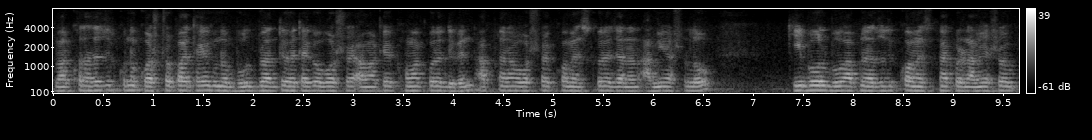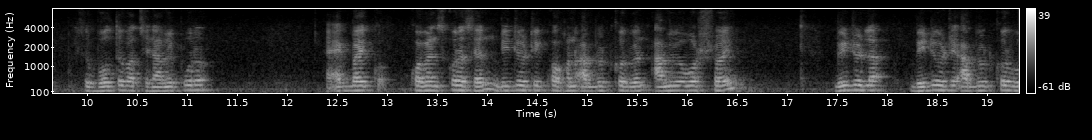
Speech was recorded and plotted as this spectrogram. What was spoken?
আমার কথাতে যদি কোনো কষ্ট পায় থাকে, কোনো ভুল ভ্রান্তি হয়ে থাকে, অবশ্যই আমাকে ক্ষমা করে দিবেন। আপনারা অবশ্যই কমেন্টস করে জানান, আমি আসলেও কি বলব আপনারা যদি কমেন্টস না করেন, আমি আসলে কিছু বলতে পারছি না। আমি পুরো এক ভাই কমেন্টস করেছেন, ভিডিওটি কখন আপলোড করবেন, আমি অবশ্যই ভিডিওটা, ভিডিওটি আপলোড করব।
